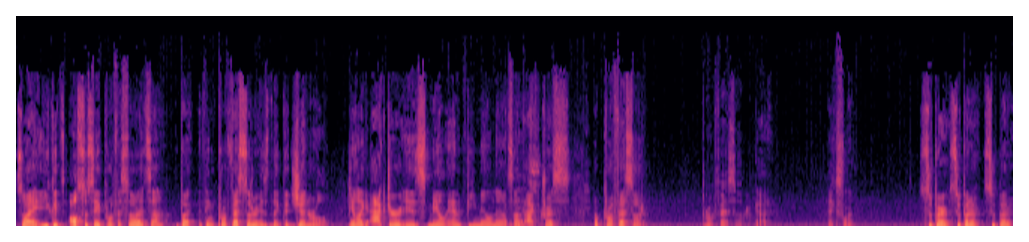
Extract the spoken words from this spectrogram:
So I, you could also say profesorica, but I think professor is like the general. You know, like actor is male and female now. It's not Yes. actress, but professor. Professor. Got it. Excellent. Super, super, super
